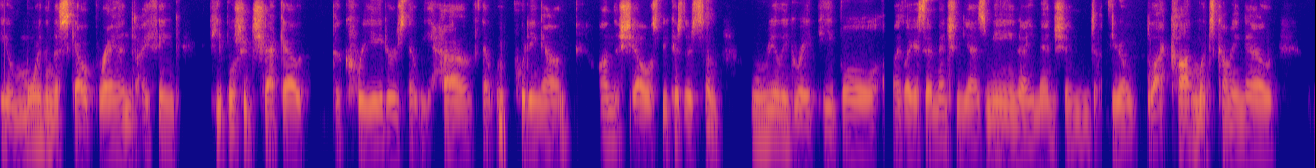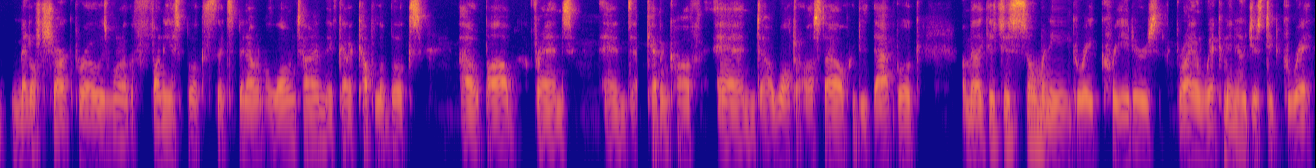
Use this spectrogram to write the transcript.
you know, more than the Scout brand, I think people should check out the creators that we have that we're putting out on the shelves because there's some really great people. Like like I said, I mentioned Yasmeen. I mentioned you know Black Cottonwood's coming out. Metal Shark Bro is one of the funniest books that's been out in a long time. They've got a couple of books out. Bob Frantz and uh, Kevin Koff and uh, Walter Ostlie who did that book. I mean, like there's just so many great creators. Brian Wickman who just did Grit.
